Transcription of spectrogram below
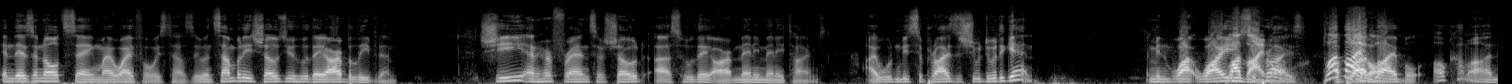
and there's an old saying my wife always tells you: when somebody shows you who they are, believe them. She and her friends have showed us who they are many, many times. I wouldn't be surprised if she would do it again. I mean, why? Why are Blood you libel. surprised? Blood A blood libel. libel. Oh, come on!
